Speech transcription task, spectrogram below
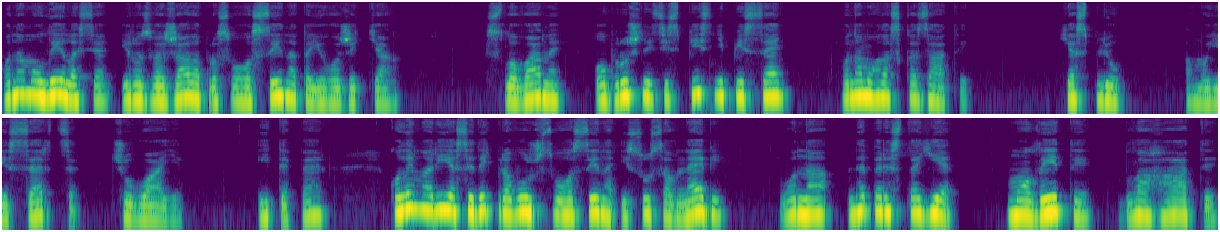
вона молилася і розважала про свого сина та його життя. Словами обручниці з пісні пісень вона могла сказати Я сплю, а моє серце чуває. І тепер, коли Марія сидить праворуч свого сина Ісуса в небі, вона не перестає молити, благати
